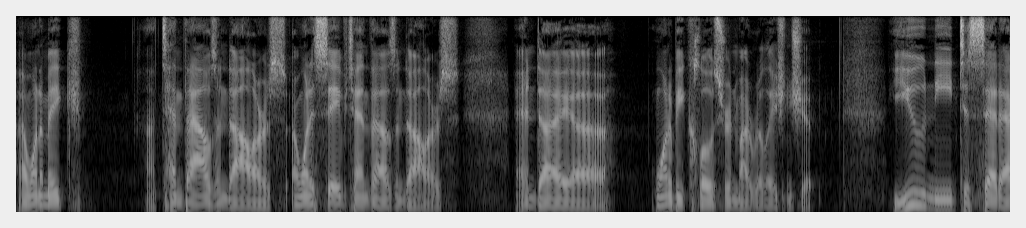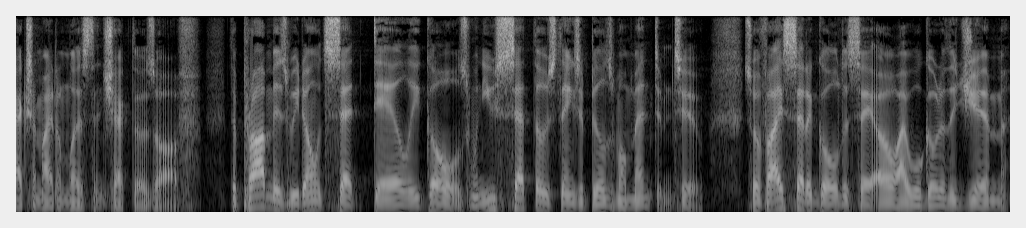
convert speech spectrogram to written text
I want to make uh, $10,000. I want to save $10,000. And I uh, want to be closer in my relationship you need to set action item lists and check those off. The problem is we don't set daily goals. When you set those things, it builds momentum too. So if I set a goal to say, oh, I will go to the gym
